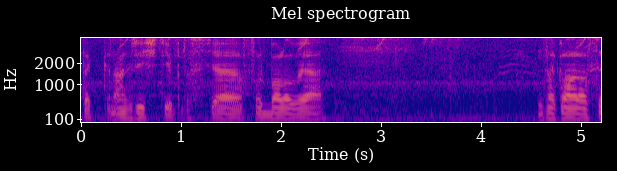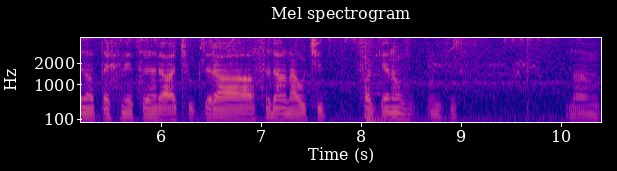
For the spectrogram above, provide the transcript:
tak na hřišti prostě fotbalově. Zakládá si na technice hráčů, která se dá naučit fakt jenom v, v, nevím,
